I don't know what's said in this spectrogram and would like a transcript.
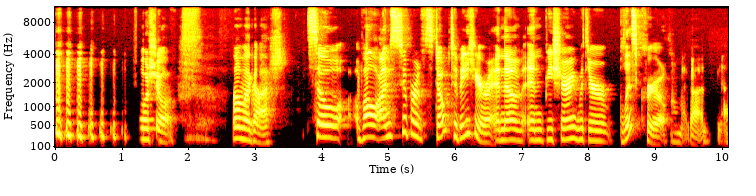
For sure. Oh my gosh. So, well, I'm super stoked to be here and um, and be sharing with your Bliss crew. Oh my god, yeah,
